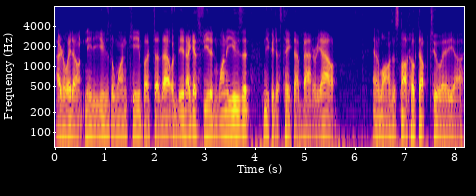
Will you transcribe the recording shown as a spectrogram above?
I really don't need to use the one key, but uh, that would be it. I guess if you didn't want to use it, you could just take that battery out and as long as it's not hooked up to a uh,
